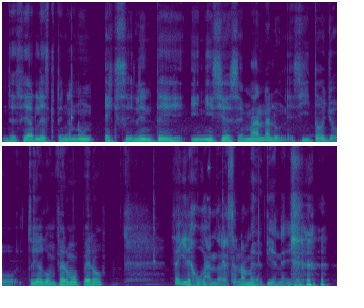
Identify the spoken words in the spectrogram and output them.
Desearles que tengan un excelente inicio de semana, lunesito. Yo estoy algo enfermo, pero seguiré jugando. Eso no me detiene.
